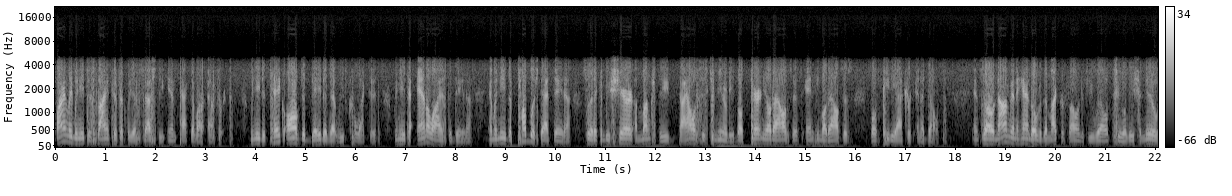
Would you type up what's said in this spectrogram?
Finally, we need to scientifically assess the impact of our effort. We need to take all of the data that we've collected, we need to analyze the data, and we need to publish that data so that it can be shared amongst the dialysis community, both peritoneal dialysis and hemodialysis, both pediatric and adult. And so now I'm going to hand over the microphone, if you will, to Alicia Neu.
